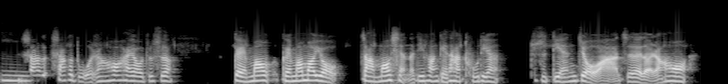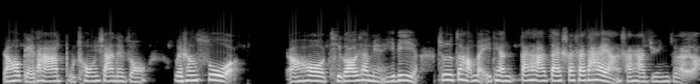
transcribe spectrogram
嗯，杀个杀个毒，然后还有就是给猫给猫猫有长猫癣的地方给它涂点就是碘酒啊之类的，然后然后给它补充一下那种维生素。然后提高一下免疫力，就是最好每一天带它再晒晒太阳、杀杀菌之类的，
